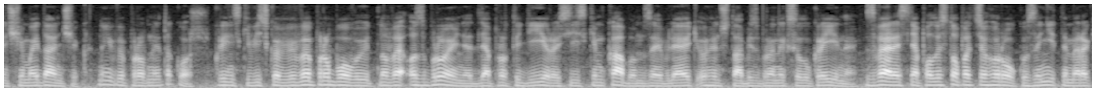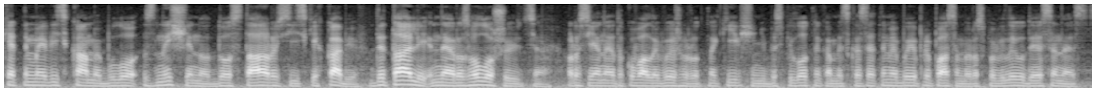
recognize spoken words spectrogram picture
виробничий майданчик. Ну і виробний також. Українські військові випробовують нове озброєння для протидії російським кабам, заявляють у генштабі збройних сил України. З вересня по листопад цього року зенітними ракетними військами було знищено до 100 російських кабів. Деталі не розголошуються. Росіяни атакували Вишгород на Київщині безпілотниками з касетними боєприпасами, розповіли у ДСНС.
